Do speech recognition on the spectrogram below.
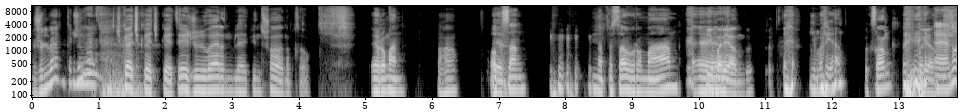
Жюль Верн? Так Жюль Верн. Чекай, чекай, чекай. Цей Жюль Верн, блядь, він що написав? Е, Роман. Ага. Оксан. Написав роман. е, І Мар'ян. І Мар'ян. Оксан і. Е, ну,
